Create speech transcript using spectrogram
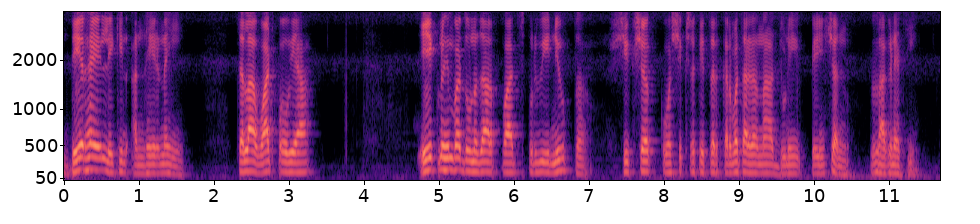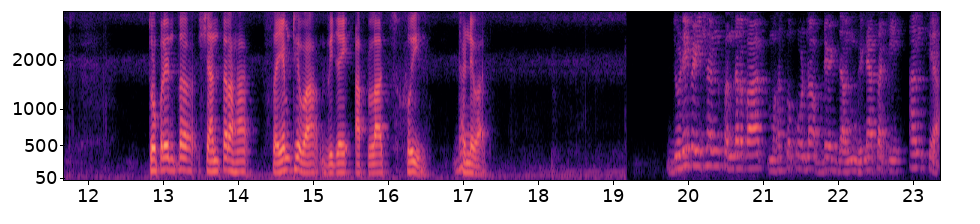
देर है लेकिन अंधेर नाही. चला वाट पाहूया. एक नोव्हेंबर दोन हजार पाच पूर्वी नियुक्त शिक्षक व शिक्षकेतर कर्मचाऱ्यांना जुनी पेन्शन लागण्याची. तोपर्यंत शांत रहा संयम ठेवा विजय आपलाच होईल. धन्यवाद. जुनी पेन्शन संदर्भात महत्त्वपूर्ण अपडेट जाणून घेण्यासाठी आमच्या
